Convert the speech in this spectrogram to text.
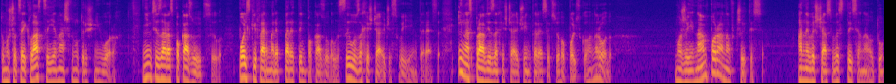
Тому що цей клас це є наш внутрішній ворог. Німці зараз показують силу. Польські фермери перед тим показували силу, захищаючи свої інтереси. І насправді захищаючи інтереси всього польського народу. Може, і нам пора навчитися, а не весь час вестися на оту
